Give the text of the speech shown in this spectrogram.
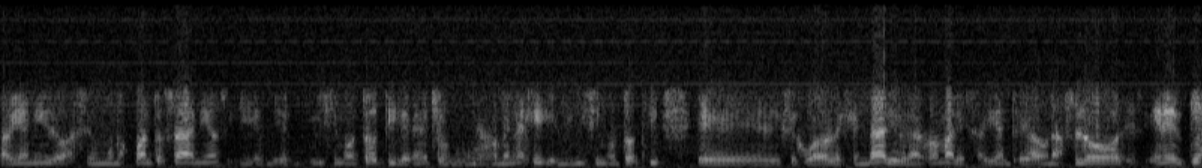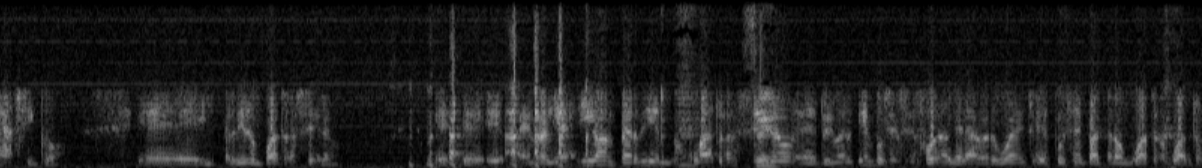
habían ido hace unos cuantos años y el, mismísimo Totti le habían hecho un, un homenaje y el mismísimo Totti, eh, ese jugador legendario de la Roma, les había entregado unas flores en el clásico eh, y perdieron 4 a 0. Este, eh, en realidad iban perdiendo 4 a 0 en el primer tiempo, ya se fueron de la vergüenza y después se empataron 4 a 4.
